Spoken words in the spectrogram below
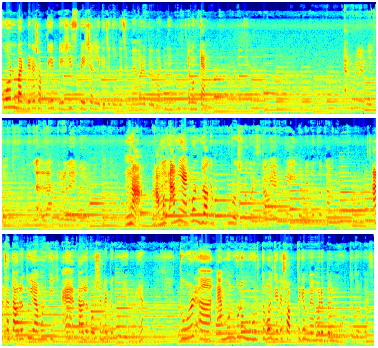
কোন বার্থডেটা সব থেকে বেশি স্পেশাল লেগেছে তোর কাছে? মেমোরেবল বার্থডে এবং কেন। না। আমাকে আমি এখন ব্লগে প্রশ্ন করেছি তো আমি এখনও এই বার্থডেটা তো কাটেনি। আচ্ছা তাহলে তুই এমন কিছু তাহলে কোশ্চেনটা একটু ঘুরিয়ে করি হ্যাঁ? তোর এমন কোনো মুহূর্ত বল যেটা সব থেকে মেমোরেবল মুহূর্ত তোর কাছে?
